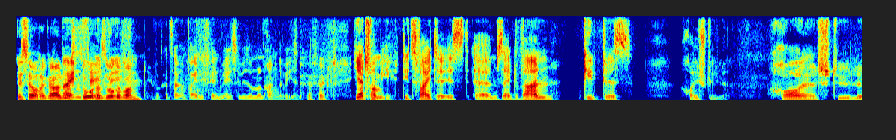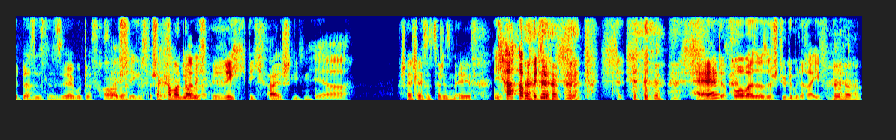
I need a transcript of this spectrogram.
ist ja auch egal. Du hast so oder so ich- gewonnen. Ich wollte gerade sagen, in beiden Fällen wäre ich sowieso noch dran gewesen. Perfekt. Ja, Tommy, die zweite ist, ähm, seit wann gibt es Rollstühle? Rollstühle, das ist eine sehr gute Frage. Da kann man, glaube ich, richtig falsch liegen. Ja. Wahrscheinlich gleich so 2011. Ja, bitte. Hä? Davor war das aber so Stühle mit Reifen. dran.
